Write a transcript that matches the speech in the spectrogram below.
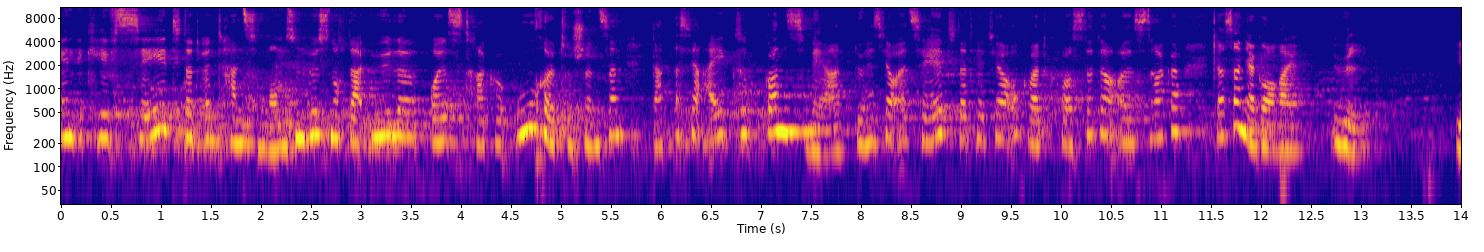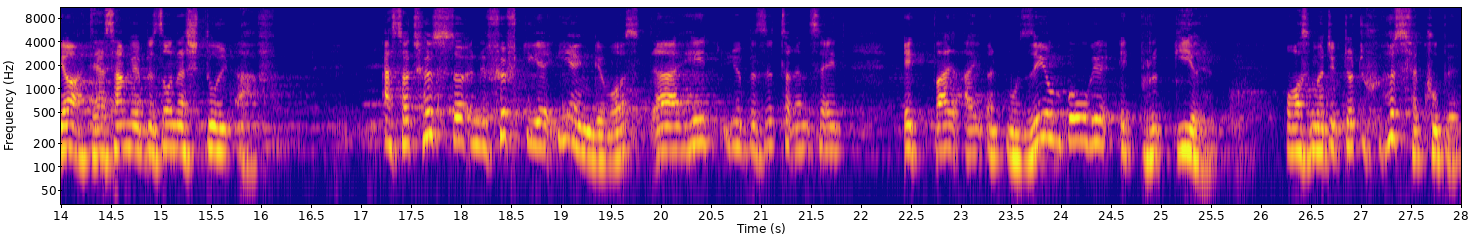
Und ich habe seht, dass in Hans Mommsenhüs noch da Öle Olstracke Uche zu schünzen. Das ist ja eigentlich so ganz wert. Du hast ja erzählt, das hätte ja auch was gekostet, der Olstracke. Das sind ja Gorei Öl. Ja, das haben wir besonders stolz auf. Als das höchste in den 50er Jahren gewusst, da hat die Besitzerin gesagt, ich will ein Museum boge, ich brück Giel. Was möchte ich dort Höchst verkuppe?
